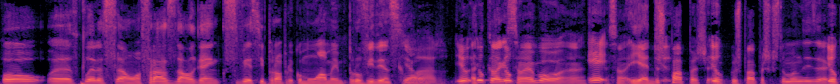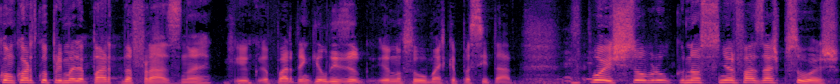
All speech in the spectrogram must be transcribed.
ou a declaração, a frase de alguém que se vê a si próprio como um homem providencial? Claro. Eu, a declaração eu, é boa, é, e é dos papas, é o que os papas costumam dizer. Eu concordo com a primeira parte da frase, não é? a parte em que ele diz eu, eu não sou o mais capacitado. Depois, sobre o que Nosso Senhor faz às pessoas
